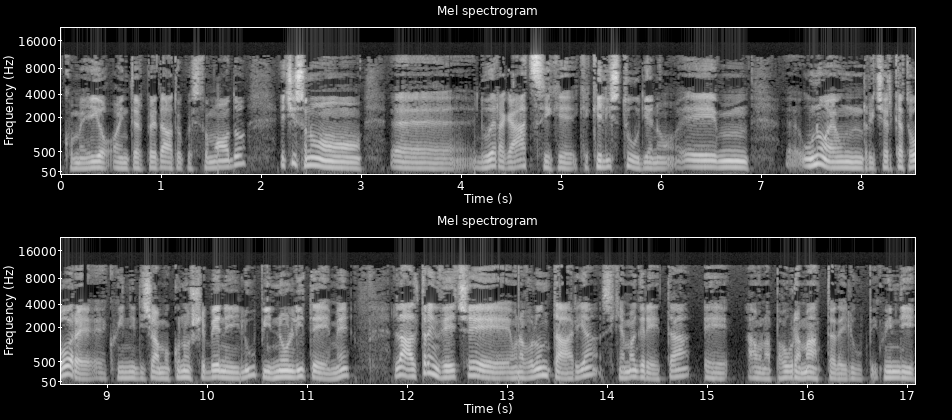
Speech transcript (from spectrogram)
come io ho interpretato questo modo, e ci sono eh, due ragazzi che, che, che, li studiano. E, mh, mm, uno è un ricercatore, quindi diciamo, conosce bene i lupi, non li teme, l'altra invece è una volontaria, si chiama Greta e ha una paura matta dei lupi, quindi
